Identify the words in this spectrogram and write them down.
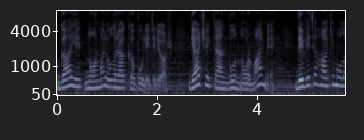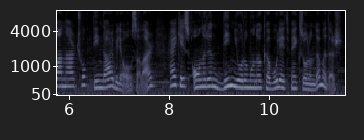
gayet normal olarak kabul ediliyor. Gerçekten bu normal mi? Devlete hakim olanlar çok dindar bile olsalar, herkes onların din yorumunu kabul etmek zorunda mıdır?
